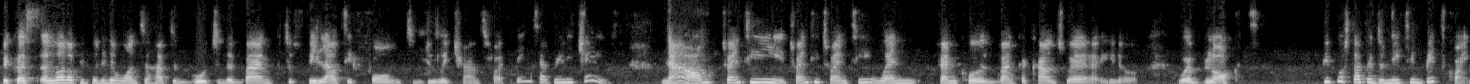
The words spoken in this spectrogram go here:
because a lot of people didn't want to have to go to the bank to fill out a form to do a transfer. Things have really changed. Now, 20, 2020, when Femco's bank accounts were, you know, were blocked, people started donating Bitcoin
